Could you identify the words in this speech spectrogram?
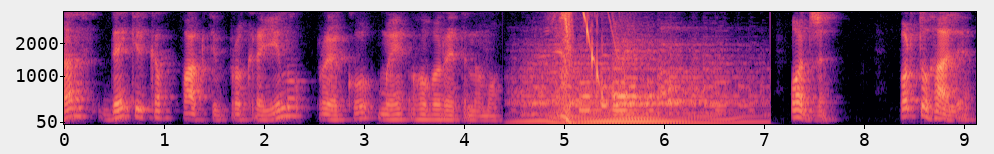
зараз декілька фактів про країну, про яку ми говоритимемо. Отже, Португалія.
